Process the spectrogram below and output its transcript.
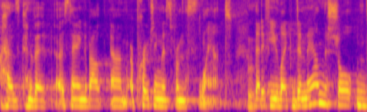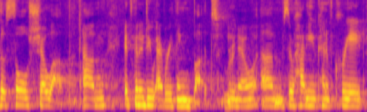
Has kind of a, a saying about approaching this from the slant. Hmm. That if you like demand the, show, the soul show up, um, it's going to do everything but. Right. You know. Um, so how do you kind of create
